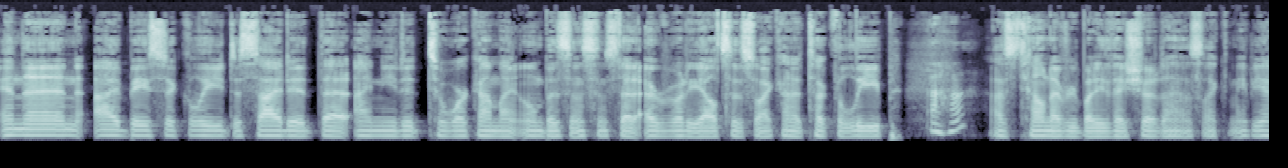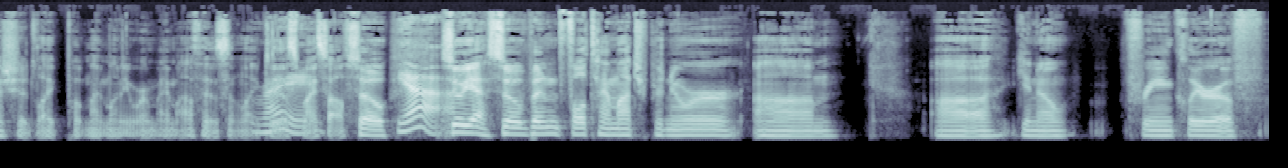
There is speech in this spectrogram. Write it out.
and then I basically decided that I needed to work on my own business instead of everybody else's. So I kind of took the leap. Uh-huh. I was telling everybody they should. And I was like, maybe I should like put my money where my mouth is and like do this myself. So Yeah. so yeah, so been full time entrepreneur. Um, uh, you know, free and clear of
